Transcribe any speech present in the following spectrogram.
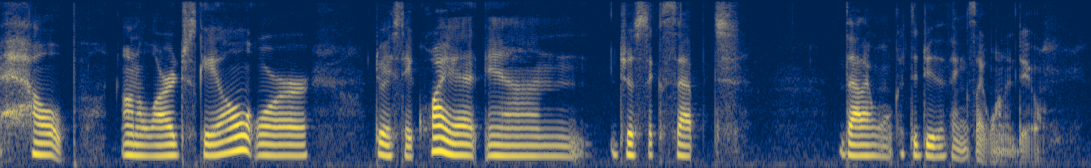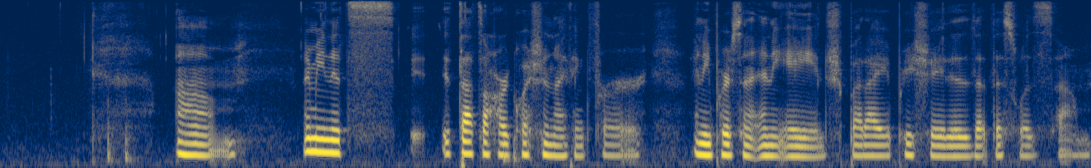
help on a large scale or do I stay quiet and just accept that I won't get to do the things I want to do? Um, I mean, it's it, that's a hard question, I think, for any person at any age. But I appreciated that this was um,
